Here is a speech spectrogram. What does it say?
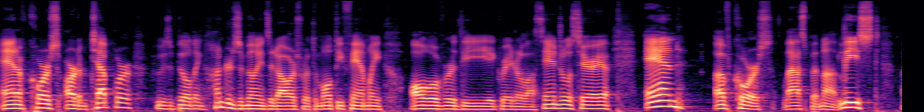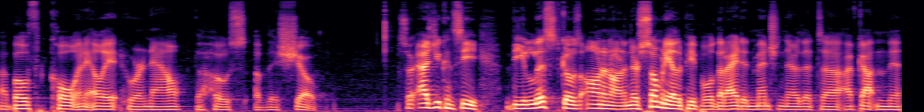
And of course, Artem Tepler, who's building hundreds of millions of dollars worth of multifamily all over the greater Los Angeles area. And of course, last but not least, uh, both Cole and Elliot, who are now the hosts of this show. So as you can see, the list goes on and on, and there's so many other people that I didn't mention there that uh, I've gotten the,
